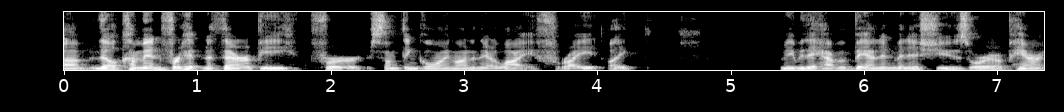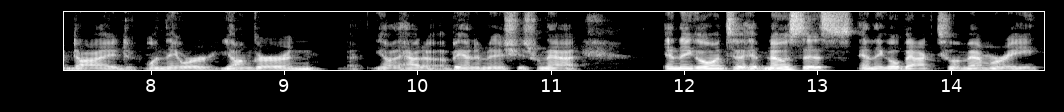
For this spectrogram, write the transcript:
Um, they'll come in for hypnotherapy for something going on in their life, right? Like maybe they have abandonment issues or a parent died when they were younger and you know they had abandonment issues from that. And they go into hypnosis and they go back to a memory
